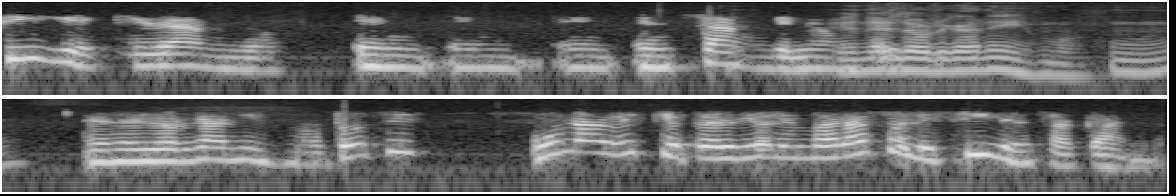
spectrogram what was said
sigue quedando en, en, en, en sangre, ¿no? En el organismo. Mm. en el organismo. Entonces, una vez que perdió el embarazo, le siguen sacando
